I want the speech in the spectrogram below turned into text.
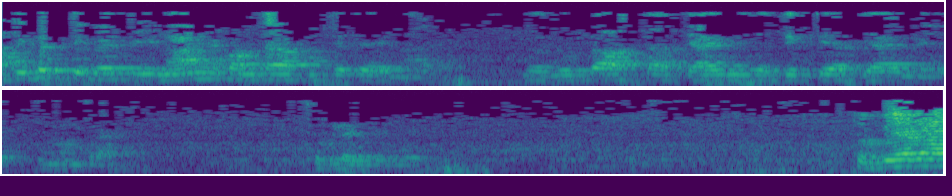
अतिवृत्ति व्यक्ति नान्य पंथा विद्यते नाय जो दुर्गास्ता अध्याय में जो द्वितीय अध्याय में मंत्र है। शुक्ल तो वेदा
